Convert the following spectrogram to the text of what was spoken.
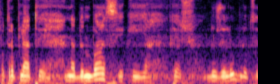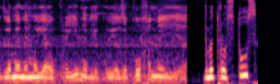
потрапляти на Донбас, який я теж дуже люблю. Це для мене моя Україна, в яку я закоханий. Дмитро Стус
